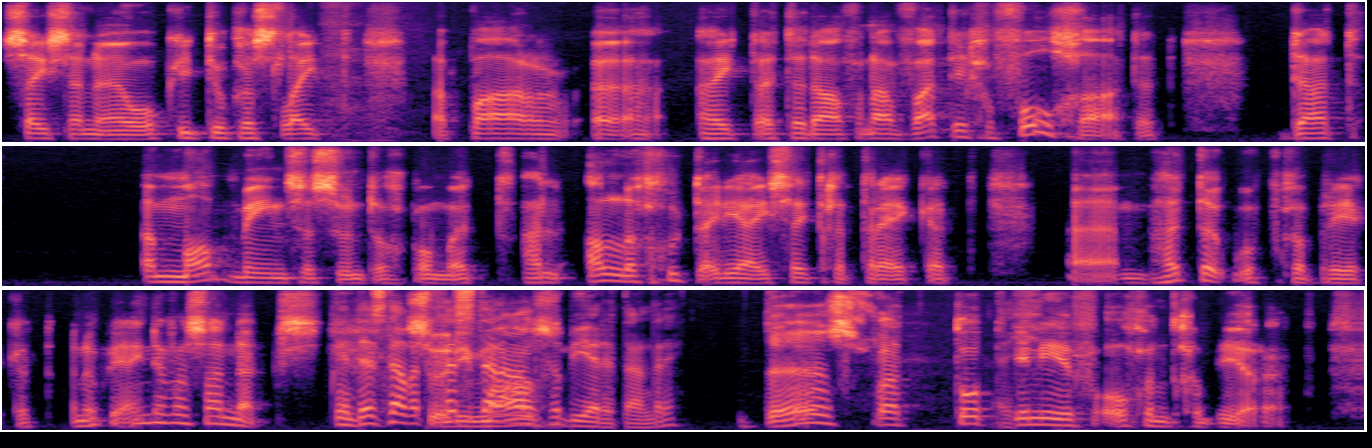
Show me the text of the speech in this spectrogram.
sy sin 'n hokkie toegesluit. 'n paar uh, uit uit daarvan af wat die gevolg gehad het dat 'n mob mense so toe gekom het al alle goed uit die huis uit getrek het ehm um, hutte oopgebreek het en op die einde was daar niks. En dis nou wat so gister gebeur het Andre dis wat tot 1 uur vanoggend gebeur het.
